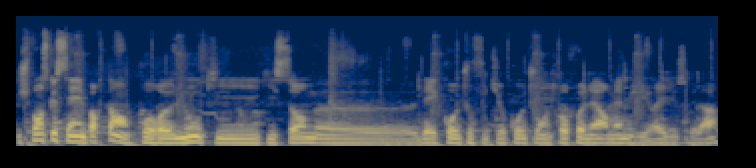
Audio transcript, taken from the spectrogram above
Je pense que c'est important pour nous qui, qui sommes des coachs ou futurs coachs ou entrepreneurs, même je dirais jusque-là,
